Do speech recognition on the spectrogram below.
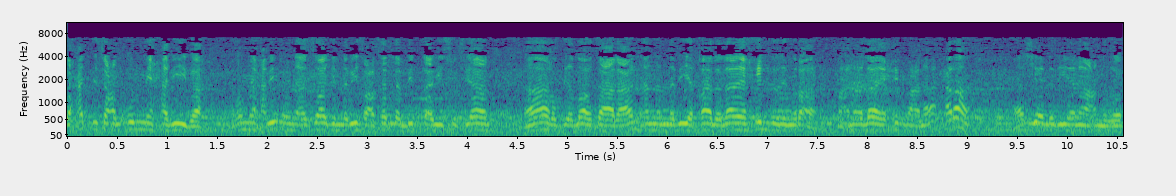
تحدث عن أم حبيبة. أم حبيبة من أزواج النبي صلى الله عليه وسلم بنت أبي سفيان آه رضي الله تعالى عنه أن النبي قال لا يحل لامرأة. معناه لا يحل معناه حرام. الشيء الذي ينهى عنه.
